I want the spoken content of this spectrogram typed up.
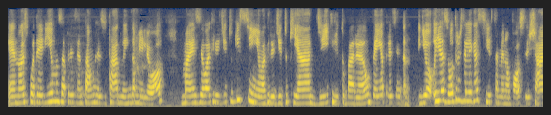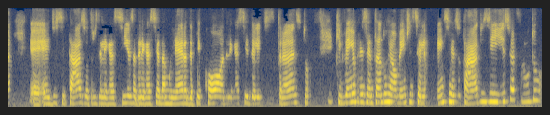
é, nós poderíamos apresentar um resultado ainda melhor, mas eu acredito que sim, eu acredito que a DIC de Tubarão vem apresentando, e, e as outras delegacias também, não posso deixar é, é, de citar as outras delegacias, a Delegacia da Mulher, a DPCO, a Delegacia de Delitos de Trânsito, que vem apresentando realmente excelentes resultados, e isso é fruto,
